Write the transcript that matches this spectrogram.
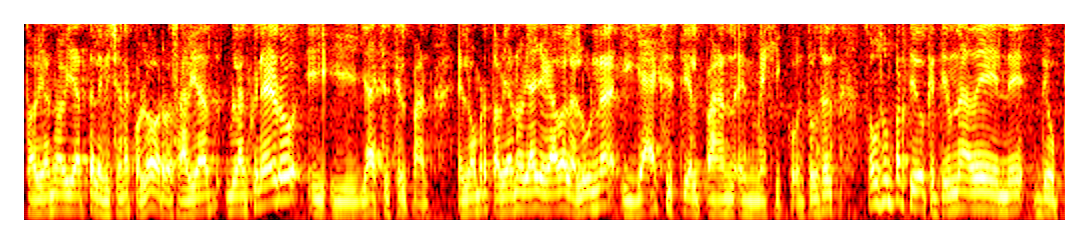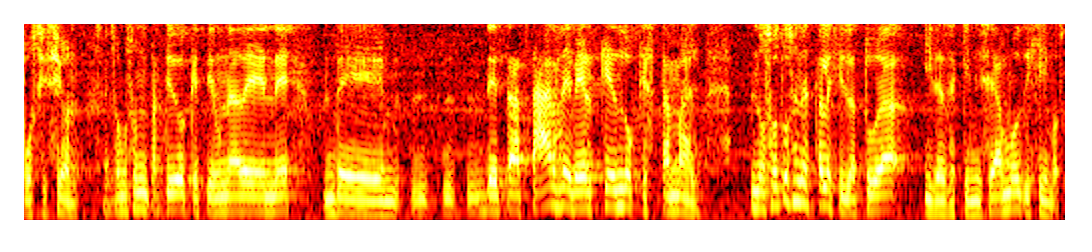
todavía no había televisión a color, o sea, había blanco y negro y, ya existía el PAN. El hombre todavía no había llegado a la luna y ya existía el PAN en México. Entonces, somos un partido que tiene un ADN de oposición, somos un partido que tiene un ADN de, de tratar de ver qué es lo que está mal nosotros en esta legislatura y desde que iniciamos dijimos,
